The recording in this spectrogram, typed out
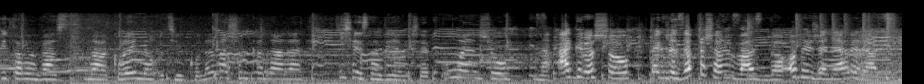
Witamy Was na kolejnym odcinku na naszym kanale. Dzisiaj znajdujemy się w Ułężu na Agro Show, także zapraszamy Was do obejrzenia relacji.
